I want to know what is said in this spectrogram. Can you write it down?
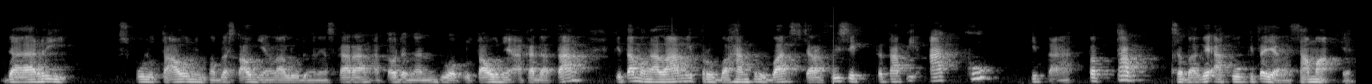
dari 10 tahun, 15 tahun yang lalu dengan yang sekarang atau dengan 20 tahun yang akan datang, kita mengalami perubahan-perubahan secara fisik, tetapi aku kita tetap sebagai aku kita yang sama ya.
